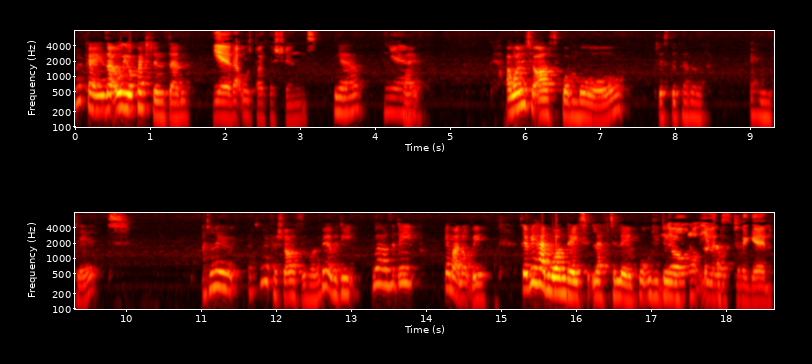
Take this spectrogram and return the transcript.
Okay, is that all your questions then? Yeah, that was my questions. Yeah. Yeah. Okay. I wanted to ask one more, just to kind of end it. I don't know. I don't know if I should ask this one. A bit of a deep. Well, is it deep? It might not be. So, if you had one day left to live, what would you do? No, not you and this first? one again.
